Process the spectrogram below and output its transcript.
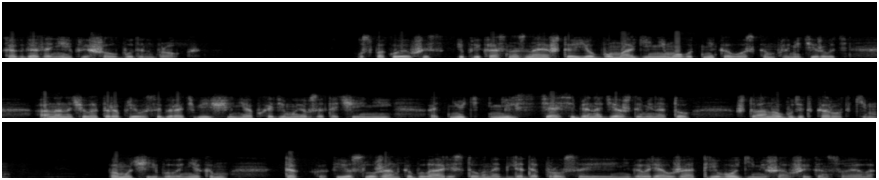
когда за ней пришел Буденброк. Успокоившись и прекрасно зная, что ее бумаги не могут никого скомпрометировать, она начала торопливо собирать вещи, необходимые в заточении, отнюдь не льстя себя надеждами на то, что оно будет коротким. Помочь ей было некому, так как ее служанка была арестована для допроса, и, не говоря уже о тревоге, мешавшей Консуэла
